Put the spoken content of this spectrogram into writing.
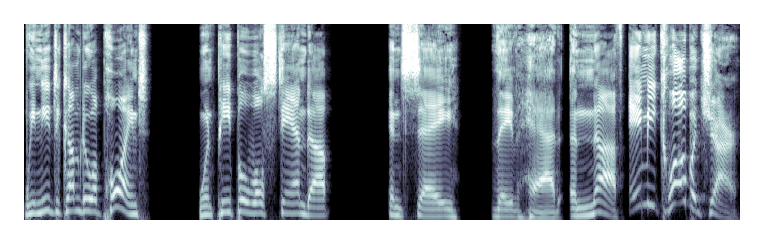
we need to come to a point when people will stand up and say they've had enough. Amy Klobuchar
